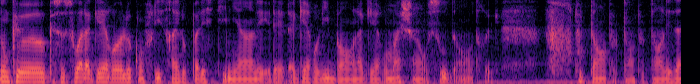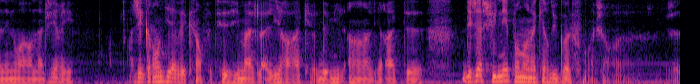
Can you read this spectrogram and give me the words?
Donc, euh, que ce soit la guerre, euh, le conflit israélo-palestinien, les- les- la guerre au Liban, la guerre au machin, au Soudan, au truc. Pff, tout le temps, tout le temps, tout le temps. Les années noires en Algérie. J'ai grandi avec ça, en fait, ces images-là. L'Irak 2001, l'Irak de. Déjà, je suis né pendant la guerre du Golfe, moi, genre. euh,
